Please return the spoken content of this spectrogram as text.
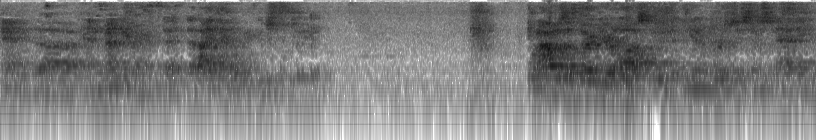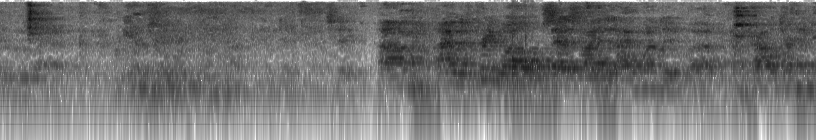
and, uh, and mentoring that, that I think will be useful to you. When I was a third year law student at the University of Cincinnati, um, I was pretty well satisfied that I wanted to uh, become a trial attorney.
